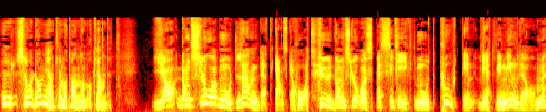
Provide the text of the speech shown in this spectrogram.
Hur slår de egentligen mot honom och landet? Ja, de slår mot landet ganska hårt. Hur de slår specifikt mot Putin vet vi mindre om.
